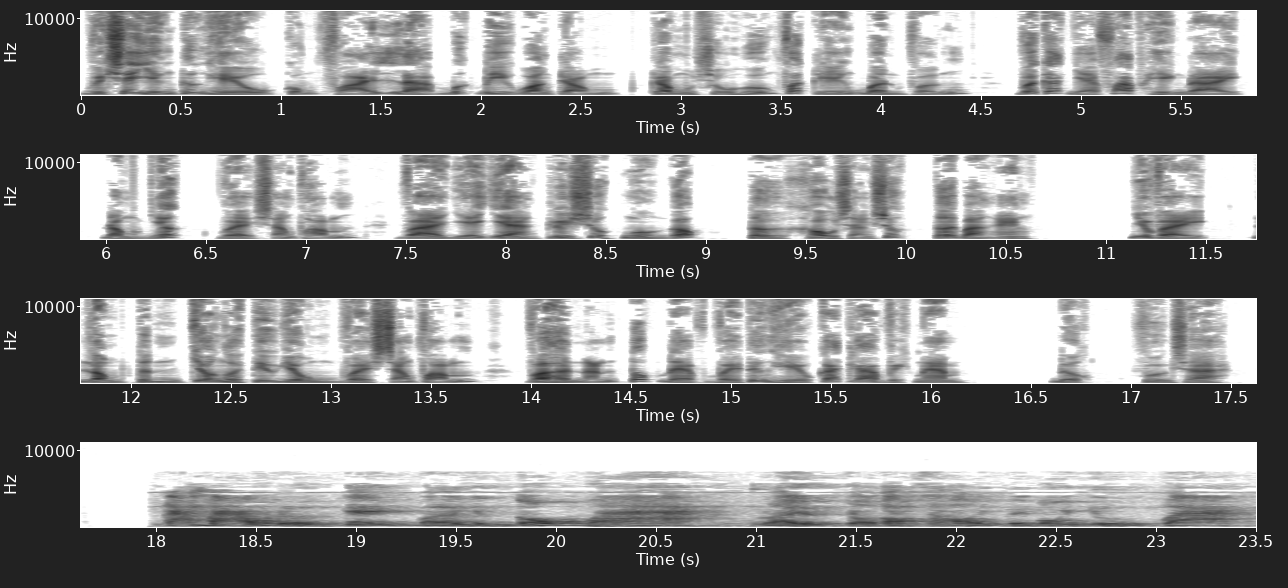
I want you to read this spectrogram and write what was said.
Việc xây dựng thương hiệu cũng phải là bước đi quan trọng trong xu hướng phát triển bền vững với các giải pháp hiện đại, đồng nhất về sản phẩm và dễ dàng truy xuất nguồn gốc từ khâu sản xuất tới bàn ăn. Như vậy, lòng tin cho người tiêu dùng về sản phẩm và hình ảnh tốt đẹp về thương hiệu cá tra Việt Nam được vươn xa. Đảm bảo được cái lợi nhuận tốt và lợi ích cho toàn xã hội về môi trường và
